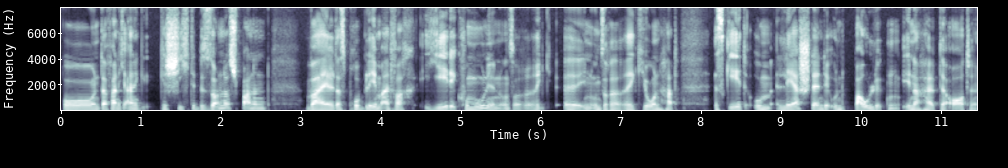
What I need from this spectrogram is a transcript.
und da fand ich eine Geschichte besonders spannend, weil das Problem einfach jede Kommune in unserer, äh, in unserer Region hat. Es geht um Leerstände und Baulücken innerhalb der Orte.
